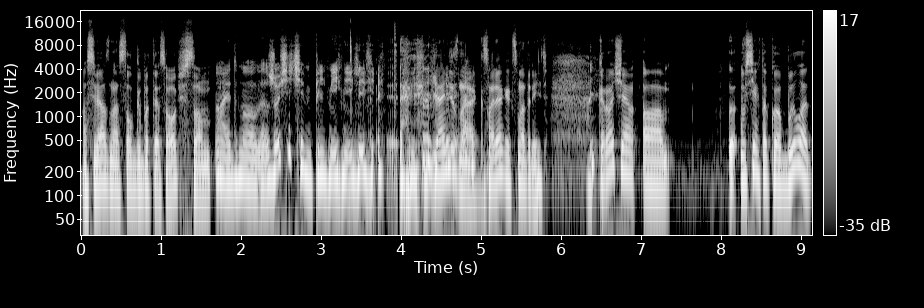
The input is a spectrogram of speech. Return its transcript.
а, связана с ЛГБТ-сообществом. А, я думала, жестче, чем пельмени или нет? Я не знаю, смотря как смотреть. Короче, а, у всех такое было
